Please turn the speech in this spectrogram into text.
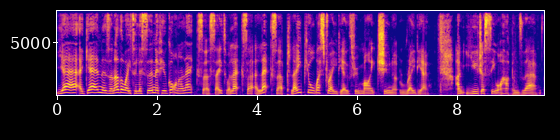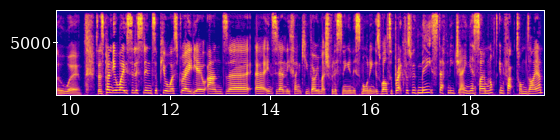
yeah, again, there's another way to listen. If you've got an Alexa, say to Alexa, Alexa, play Pure West Radio through My Tuner Radio. And you just see what happens there. Oh, so there's plenty of ways to listen into Pure West Radio. And uh, uh, incidentally, thank you very much for listening in this morning as well to Breakfast with me, Stephanie Jane. Yes, I am not, in fact, Tom Dyer.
